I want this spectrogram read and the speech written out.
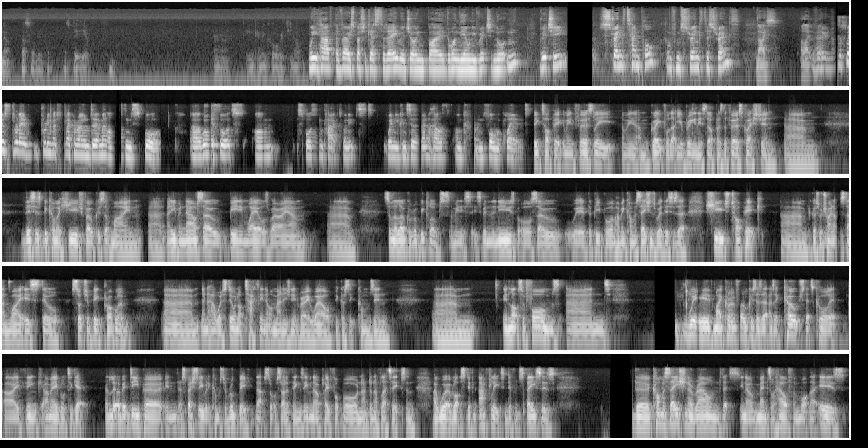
That one? No, that's audio. That's Video. Hang on. Incoming call, Richie Norton. We have a very special guest today. We're joined by the one, the only Richard Norton. Richie, Strength Temple, gone from strength to strength. Nice. I like that. Very nice. The first related pretty much like around uh, mental health in sport. Uh, what are your thoughts on sports impact when it's when you consider mental health on current and former players? big topic. I mean, firstly, I mean, I'm grateful that you're bringing this up as the first question. Um, this has become a huge focus of mine, uh, and even now, so being in Wales where I am, um, some of the local rugby clubs. I mean, it's it's been in the news, but also with the people I'm having conversations with. This is a huge topic um, because we're trying to understand why it is still such a big problem um, and how we're still not tackling it or managing it very well because it comes in um, in lots of forms. And with my current focus as a, as a coach let's call it i think i'm able to get a little bit deeper in especially when it comes to rugby that sort of side of things. Even though i played football and i've done athletics and i work with lots of different athletes in different spaces the conversation around that's you know mental health and what that is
